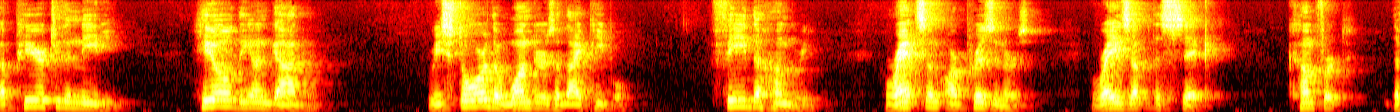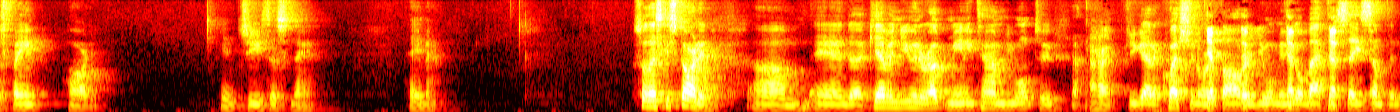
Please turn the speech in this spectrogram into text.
appear to the needy, heal the ungodly, restore the wonders of thy people, feed the hungry, ransom our prisoners, raise up the sick, comfort the faint hearted. In Jesus' name, amen. So let's get started. Um, and uh, Kevin, you interrupt me anytime you want to. All right. if you got a question or Yep, a thought, yep, or you want me yep, to go back and say yep. something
